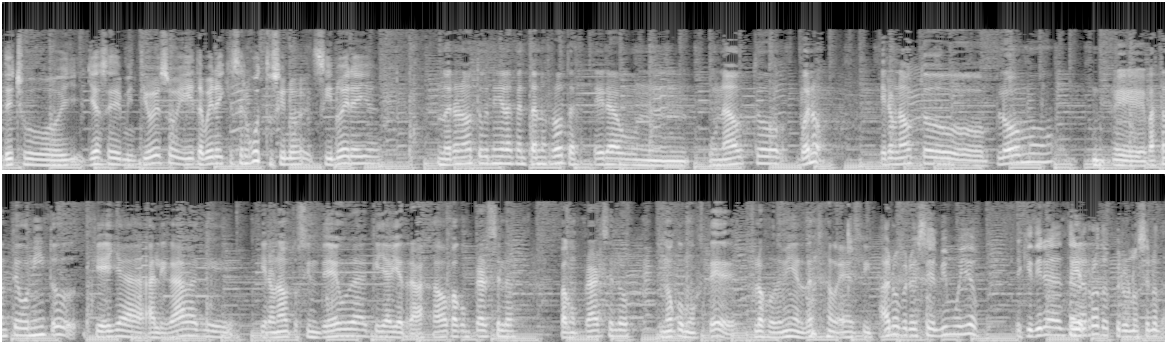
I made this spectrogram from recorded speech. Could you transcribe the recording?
De hecho, ya se desmintió eso y también hay que ser justo. Si no, si no era ella. no era un auto que tenía las ventanas rotas, era un, un auto, bueno, era un auto plomo, eh, bastante bonito, que ella alegaba que, que era un auto sin deuda, que ella había trabajado para comprárselo, para comprárselo, no como ustedes, flojos de mierda, una wea así. Ah, no, pero ese es el mismo yo. El que tiene Sí. rotas, pero no se nota.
